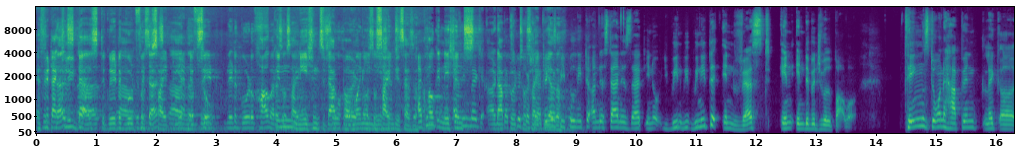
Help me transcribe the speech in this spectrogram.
If it, it actually does, does, uh, the greater uh, good if for it does, society, uh, and the if so, greater good of- how a can society. nations So adapt how to it, many or societies as a think- how can nations like, adapt to a it, good question. I society think as what a people whole? need to understand is that you know we, we, we need to invest in individual power. Things don't happen like uh,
